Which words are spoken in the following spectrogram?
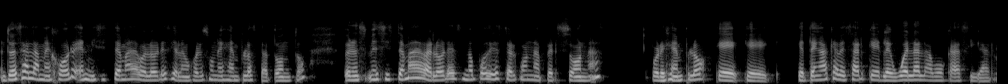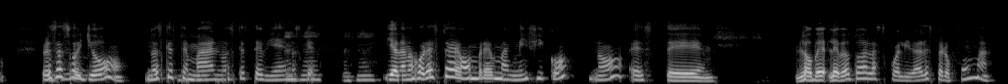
Entonces, a lo mejor en mi sistema de valores, y a lo mejor es un ejemplo hasta tonto, pero en mi sistema de valores no podría estar con una persona, por ejemplo, que, que, que tenga que besar que le huela la boca a cigarro. Pero esa soy yo. No es que esté mal, no es que esté bien, no es que... Y a lo mejor este hombre magnífico, ¿no? Este, lo le veo todas las cualidades, pero fuma.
